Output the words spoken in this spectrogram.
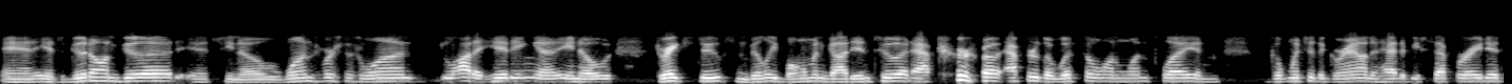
and it's good on good. It's you know ones versus ones, a lot of hitting. Uh, you know Drake Stoops and Billy Bowman got into it after after the whistle on one play, and went to the ground and had to be separated.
